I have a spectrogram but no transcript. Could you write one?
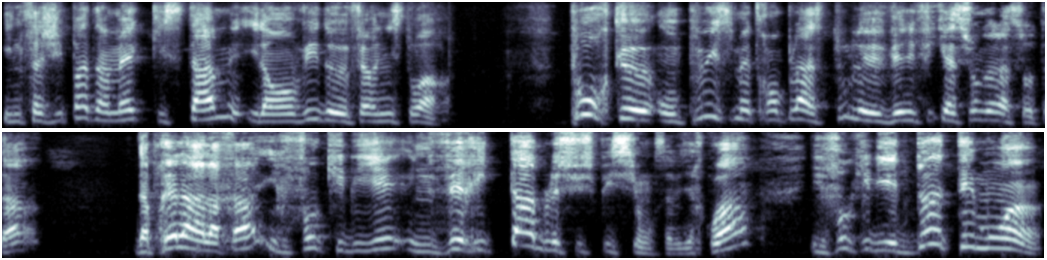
Il ne s'agit pas d'un mec qui stame, il a envie de faire une histoire. Pour qu'on puisse mettre en place toutes les vérifications de la sota, d'après la halakha, il faut qu'il y ait une véritable suspicion. Ça veut dire quoi? Il faut qu'il y ait deux témoins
